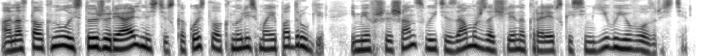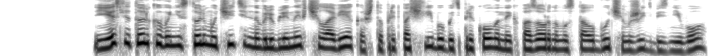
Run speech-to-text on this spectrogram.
Она столкнулась с той же реальностью, с какой столкнулись мои подруги, имевшие шанс выйти замуж за члена королевской семьи в ее возрасте. Если только вы не столь мучительно влюблены в человека, что предпочли бы быть прикованной к позорному столбу, чем жить без него,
